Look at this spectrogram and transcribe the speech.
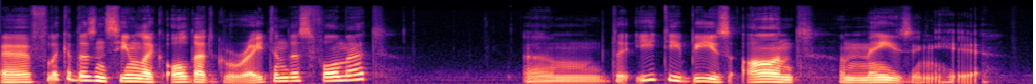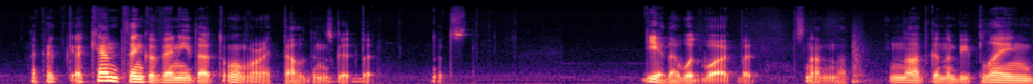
Uh, Flicker doesn't seem like all that great in this format. Um, the ETBs aren't amazing here. Like, I, I can't think of any that... Oh, alright, Paladin's good, but that's... Yeah, that would work, but it's not not, not gonna be playing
